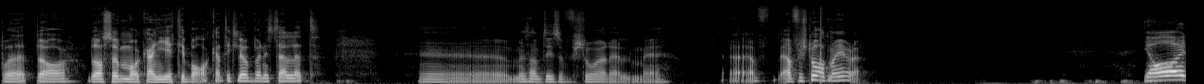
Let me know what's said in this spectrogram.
på ett bra, bra summa och kan ge tillbaka till klubben istället. Eh, men samtidigt så förstår jag det med, eh, jag, jag förstår att man gör det. Ja,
